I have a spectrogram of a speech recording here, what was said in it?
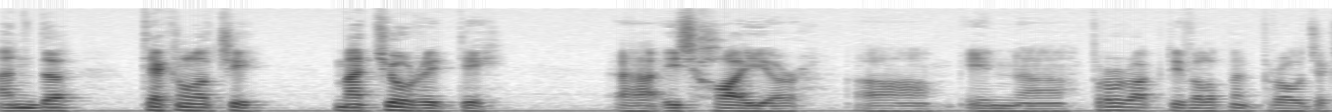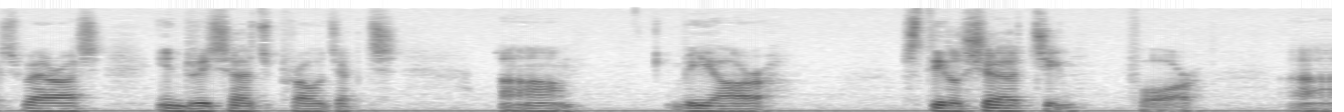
And the technology maturity uh, is higher uh, in uh, product development projects, whereas in research projects um, we are still searching for uh,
